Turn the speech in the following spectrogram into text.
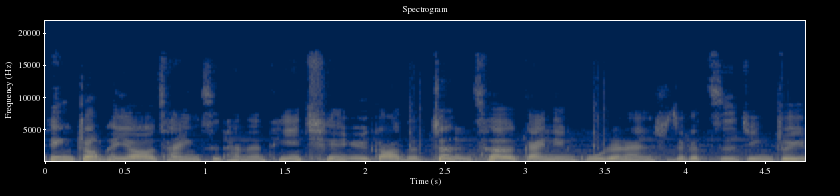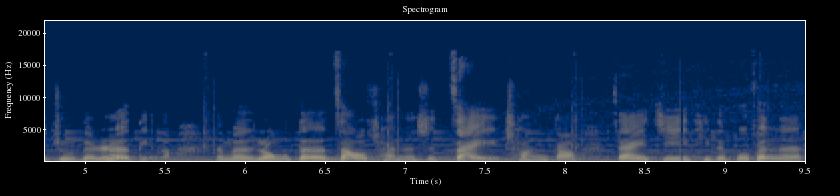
听众朋友，蔡因斯坦呢提前预告的政策概念股仍然是这个资金追逐的热点哦。那么龙德造船呢是再创高，在记忆体的部分呢，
